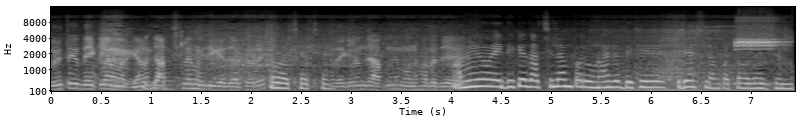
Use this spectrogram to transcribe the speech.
দূরে থেকে দেখলাম আর কি আমরা যাচ্ছিলাম ওইদিকে ও আচ্ছা আচ্ছা। দেখলাম যে আপনি মনে হলো যে আমিও এইদিকে যাচ্ছিলাম পরে ওনারে দেখে ফিরে আসলাম কথা বলার জন্য।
